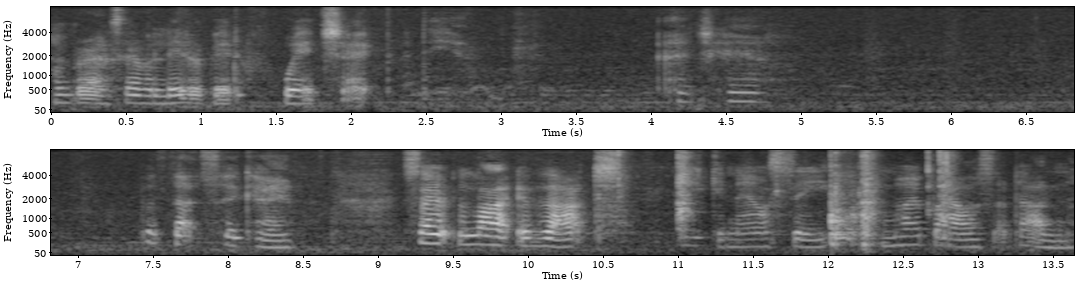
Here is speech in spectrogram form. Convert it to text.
my brows have a little bit of weird shape at the edge here. But that's okay. So like that you can now see my brows are done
